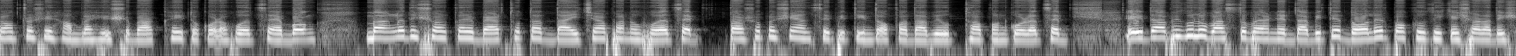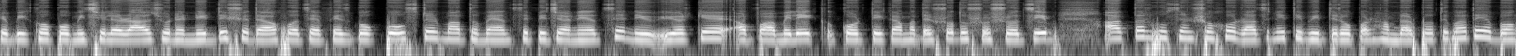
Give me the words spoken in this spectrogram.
সন্ত্রাসী হামলা হিসেবে আখ্যায়িত করা হয়েছে এবং বাংলাদেশ সরকারের ব্যর্থতার দায় চাপানো হয়েছে। পাশাপাশি এনসিপি তিন দফা দাবি উত্থাপন করেছে। এই দাবিগুলো বাস্তবায়নের দাবিতে দলের পক্ষ থেকে সারা দেশে বিক্ষোভ ও মিছিলের আয়োজনের নির্দেশ দেওয়া হয়েছে। ফেসবুক পোস্টের মাধ্যমে এনসিপি জানিয়েছে, নিউ ইয়র্কে আওয়ামী লীগ কর্তৃক আমাদের সদস্য সচিব আক্তার হোসেন সহ রাজনীতিবিদদের উপর হামলার প্রতিবাদে এবং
